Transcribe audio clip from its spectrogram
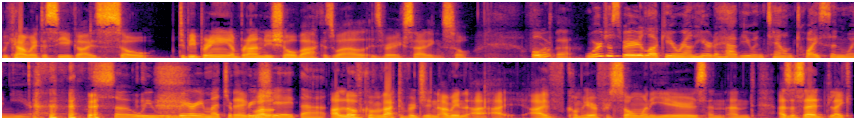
we can't wait to see you guys. So, to be bringing a brand new show back as well is very exciting. So, to that. We're just very lucky around here to have you in town twice in one year. so we very much Well, appreciate that. I love coming back to Virginia. I mean, I, I I've come here for so many years, and and as I said, like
